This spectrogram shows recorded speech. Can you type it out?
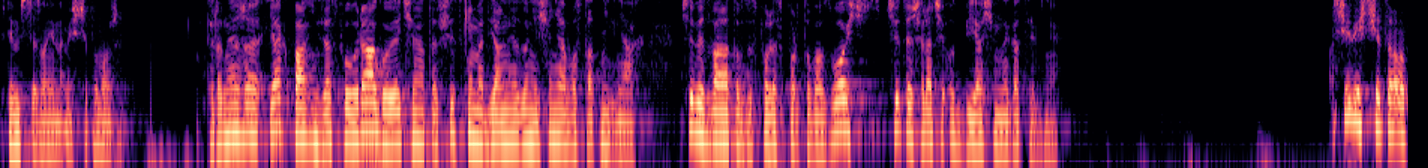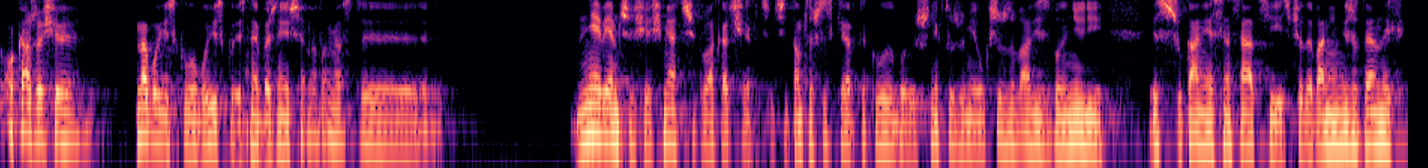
w tym sezonie nam jeszcze pomoże. Trenerze, jak Pan i zespół reagujecie na te wszystkie medialne doniesienia w ostatnich dniach? Czy wyzwala to w zespole sportowa złość, czy też raczej odbija się negatywnie? Oczywiście to okaże się na boisku, bo boisko jest najważniejsze, natomiast yy, nie wiem, czy się śmiać, czy płakać, jak czy- czytam te wszystkie artykuły, bo już niektórzy mnie ukrzyżowali, zwolnili. Jest szukanie sensacji, sprzedawanie nierzetelnych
